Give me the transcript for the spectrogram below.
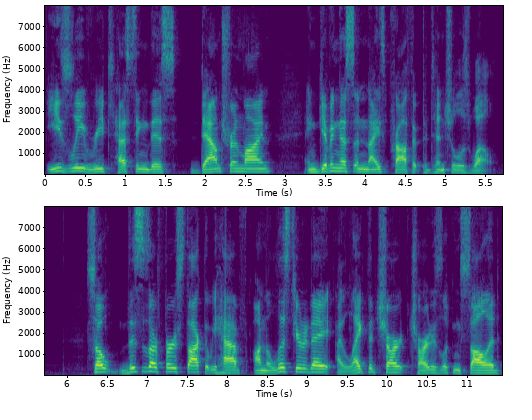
easily retesting this downtrend line and giving us a nice profit potential as well. So this is our first stock that we have on the list here today. I like the chart. Chart is looking solid.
